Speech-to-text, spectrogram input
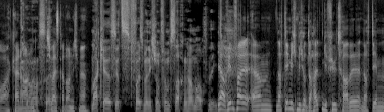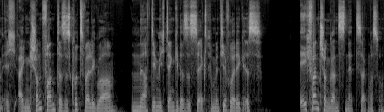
Boah, keine Kann Ahnung. Ich weiß gerade auch nicht mehr. Markia ist jetzt, falls wir nicht schon fünf Sachen haben, auch verlinkt. Ja, auf jeden Fall, ähm, nachdem ich mich unterhalten gefühlt habe, nachdem ich eigentlich schon fand, dass es kurzweilig war, nachdem ich denke, dass es sehr experimentierfreudig ist, ich fand schon ganz nett, sagen wir so.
